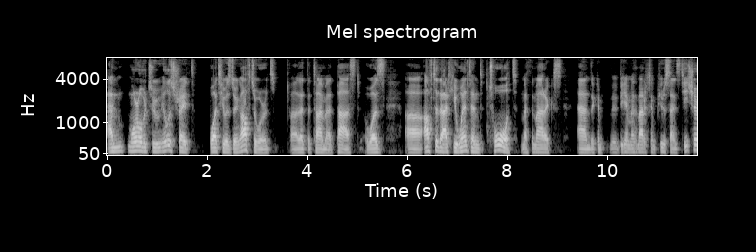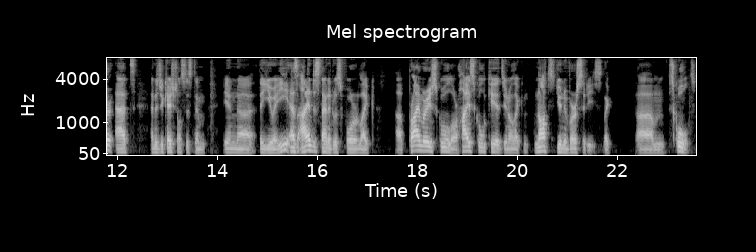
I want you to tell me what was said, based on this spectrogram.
And moreover to illustrate what he was doing afterwards uh, that the time had passed was uh, after that he went and taught mathematics and the, became mathematics and computer science teacher at an educational system in uh, the UAE. As I understand, it was for like primary school or high school kids. You know, like not universities, like um, schools.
